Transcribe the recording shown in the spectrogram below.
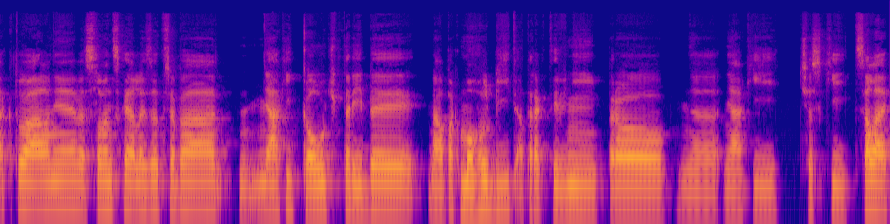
aktuálně ve slovenské lize třeba nějaký coach, který by naopak mohl být atraktivní pro eh, nějaký český celek.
